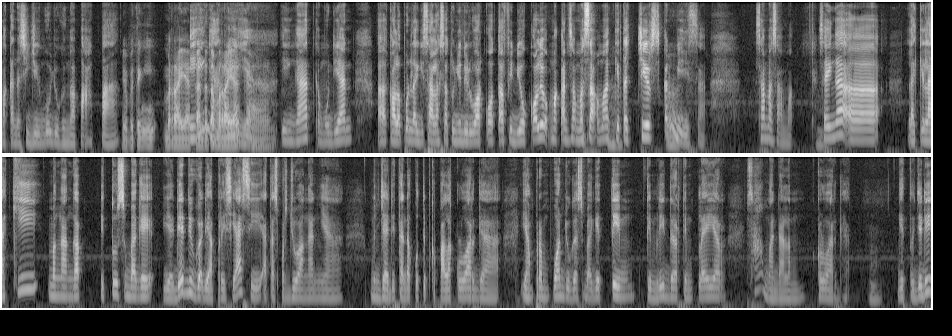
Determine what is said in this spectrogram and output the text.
makan nasi jinggo juga nggak apa-apa. Ya penting merayakan tetap merayakan. Iya, ingat kemudian eh, kalaupun lagi salah satunya di luar kota video call yuk makan sama-sama kita cheers kan bisa. Sama-sama. Sehingga eh, laki-laki menganggap itu sebagai ya dia juga diapresiasi atas perjuangannya menjadi tanda kutip kepala keluarga yang perempuan juga sebagai tim tim leader tim player sama dalam keluarga gitu. Jadi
